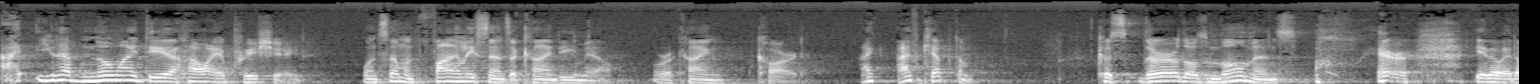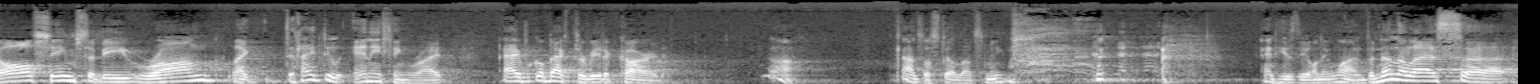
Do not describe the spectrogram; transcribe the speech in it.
I, you have no idea how I appreciate when someone finally sends a kind email or a kind card. I, I've kept them because there are those moments where you know it all seems to be wrong. Like, did I do anything right? I go back to read a card. Oh, Gonzo still loves me. and he's the only one. But nonetheless, uh,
